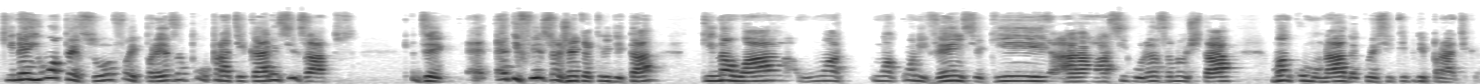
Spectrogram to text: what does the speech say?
que nenhuma pessoa foi presa por praticar esses atos. Quer dizer, é, é difícil a gente acreditar que não há uma, uma conivência, que a, a segurança não está mancomunada com esse tipo de prática.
